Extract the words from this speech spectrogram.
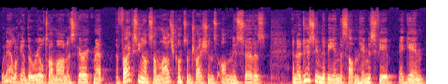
We're now looking at the real-time ionospheric map and focusing on some large concentrations on this surface, and they do seem to be in the southern hemisphere again,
